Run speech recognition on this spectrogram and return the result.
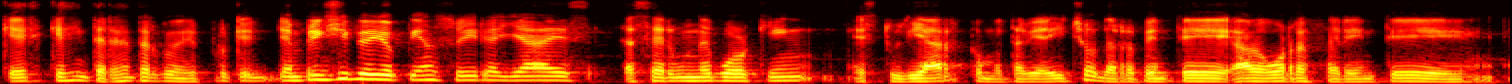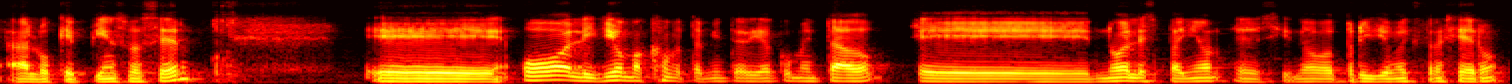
es, que es interesante, porque en principio yo pienso ir allá es hacer un networking, estudiar, como te había dicho, de repente algo referente a lo que pienso hacer, eh, o al idioma, como también te había comentado, eh, no el español, eh, sino otro idioma extranjero.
